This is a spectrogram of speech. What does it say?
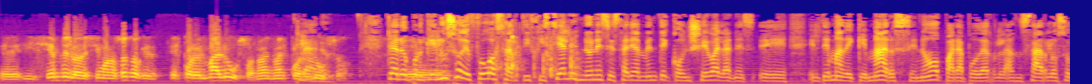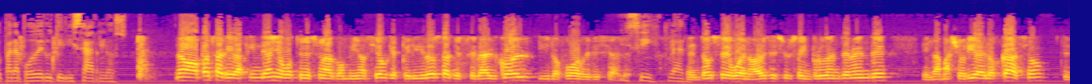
Eh, y siempre lo decimos nosotros que es por el mal uso, no, no es por el uso. Claro, porque el eh, uso de fuegos artificiales no necesariamente conlleva la, eh, el tema de quemarse, ¿no? Para poder lanzarlos o para poder utilizarlos. No, pasa que a fin de año vos tenés una combinación que es peligrosa, que es el alcohol y los fuegos artificiales. Sí, claro. Entonces, bueno, a veces se usa imprudentemente, en la mayoría de los casos, te,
